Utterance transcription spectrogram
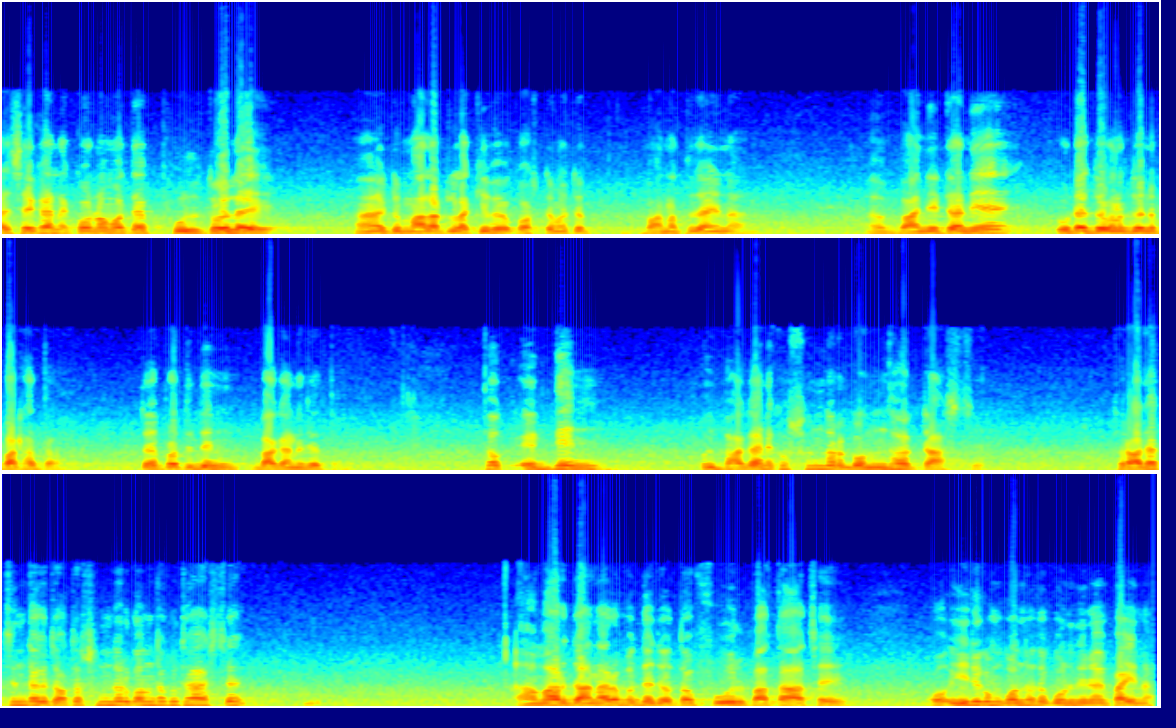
আর সেখানে কোনো মতে ফুল তোলে হ্যাঁ একটু মালা টালা কীভাবে কষ্ট মষ্টে বানাতে যায় না। বানিয়ে টানিয়ে ওটা জগন্নাথ জন্য পাঠাতো। তো প্রতিদিন বাগানে যেত। তো একদিন ওই বাগানে খুব সুন্দর গন্ধ একটা আসছে। তো রাজা চিন্তা করছে, অত সুন্দর গন্ধ কোথায় আসছে? আমার জানার মধ্যে যত ফুল, পাতা আছে, ও এইরকম গন্ধ তো কোনোদিন আমি পাই না।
